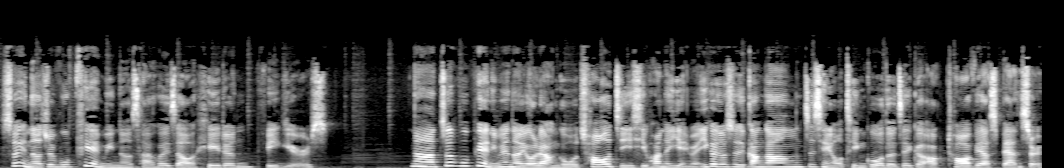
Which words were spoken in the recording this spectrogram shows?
所以呢，这部片名呢，才会叫 Hidden Figures。那这部片里面呢，有两个我超级喜欢的演员，一个就是刚刚之前有听过的这个 Octavia Spencer，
